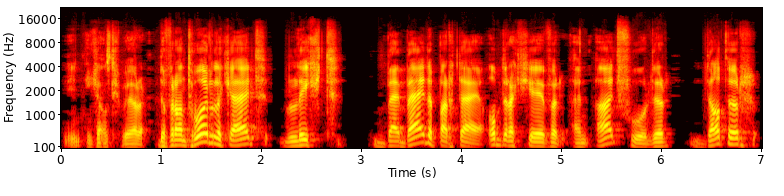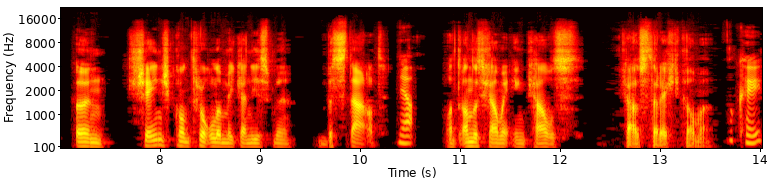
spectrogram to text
in, in gebeuren. De verantwoordelijkheid ligt bij beide partijen, opdrachtgever en uitvoerder, dat er een change control mechanisme bestaat. Ja. Want anders gaan we in chaos, chaos terechtkomen. Oké,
